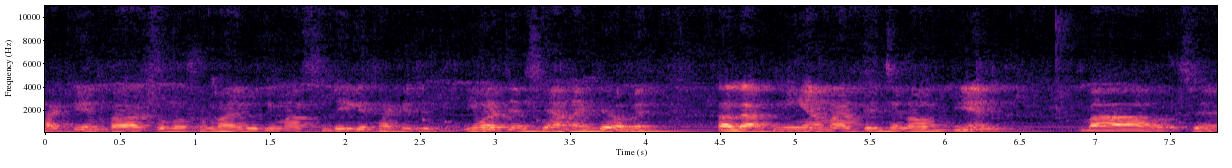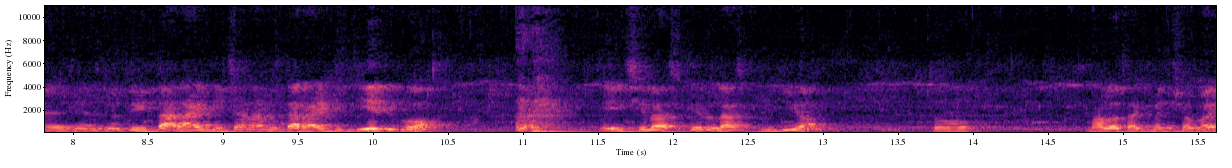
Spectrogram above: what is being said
থাকে বা কোনো সময় যদি মাছ লেগে থাকে ইমার্জেন্সি আনাইতে হবে, তাহলে আপনি আমার পেজে নক দিয়েন, বা হচ্ছে যে যদি তার আইডি চান, আমি তার আইডি দিয়ে দিব। এই ছিল আজকের লাস্ট ভিডিও তো ভালো থাকবেন সবাই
